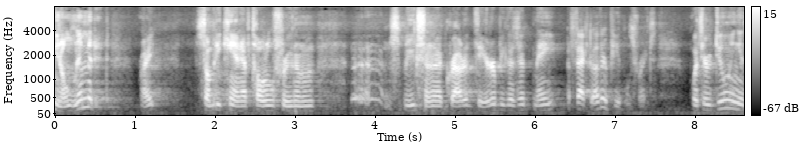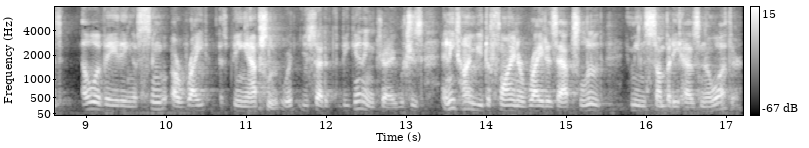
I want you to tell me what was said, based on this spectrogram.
you know, limited, right? Somebody can't have total freedom of speech in a crowded theater because it may affect other people's rights. What they're doing is elevating a single a right as being absolute. What you said at the beginning, Jay, which is anytime you define a right as absolute, it means somebody has no other.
